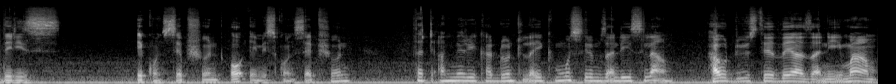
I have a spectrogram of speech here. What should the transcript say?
There is a conception or a misconception that America don't like Muslims and Islam. How do you stay there as an imam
